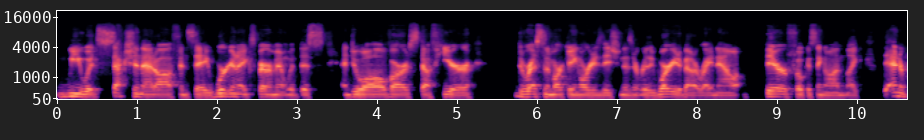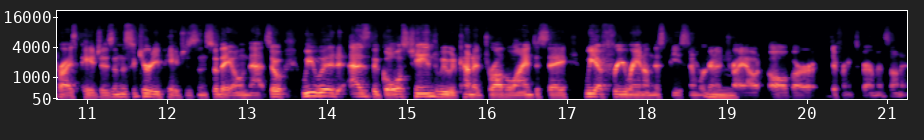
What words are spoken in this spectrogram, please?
we would section that off and say we're going to experiment with this and do all of our stuff here. The rest of the marketing organization isn't really worried about it right now. They're focusing on like the enterprise pages and the security pages and so they own that. So we would as the goals change we would kind of draw the line to say we have free rein on this piece and we're going to mm. try out all of our different experiments on it.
